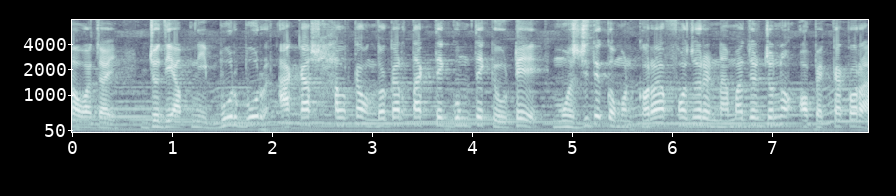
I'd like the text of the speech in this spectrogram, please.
পাওয়া যায়। যদি আপনি বুর বুর আকাশ হালকা অন্ধকার থাকতে ঘুম থেকে উঠে মসজিদে গমন করা, ফজরের নামাজের জন্য অপেক্ষা করা,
